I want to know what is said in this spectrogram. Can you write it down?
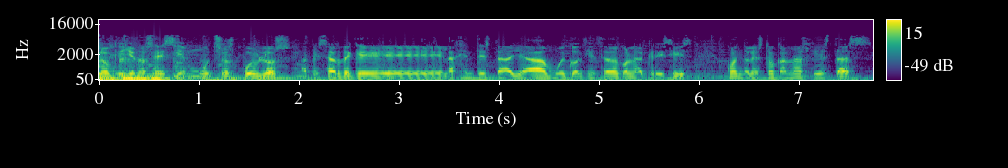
Lo que yo no sé es si en muchos pueblos, a pesar de que la gente está ya muy concienciada con la crisis, cuando les tocan las fiestas,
